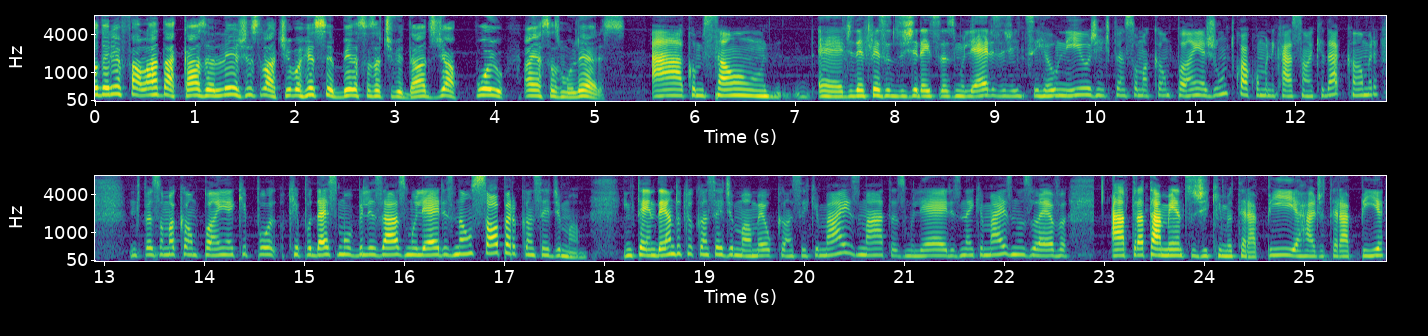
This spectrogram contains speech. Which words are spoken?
poderia falar da Casa Legislativa receber essas atividades de apoio a essas mulheres? A Comissão é, de Defesa dos Direitos das Mulheres, a gente se reuniu, a gente pensou uma campanha, junto com a comunicação aqui da Câmara, a gente pensou uma campanha que, que pudesse mobilizar as mulheres não só para o câncer de mama, entendendo que o câncer de mama é o câncer que mais mata as mulheres, né, que mais nos leva a tratamentos de quimioterapia, radioterapia,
